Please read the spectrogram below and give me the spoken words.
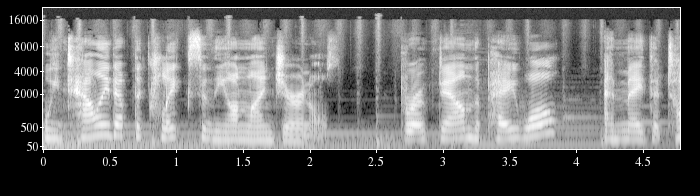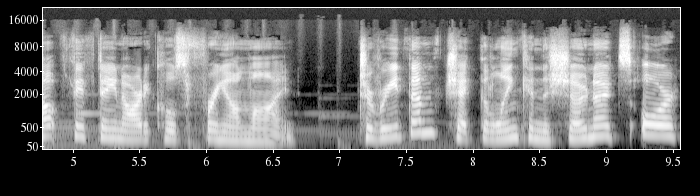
We tallied up the clicks in the online journals, broke down the paywall, and made the top 15 articles free online. To read them, check the link in the show notes or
